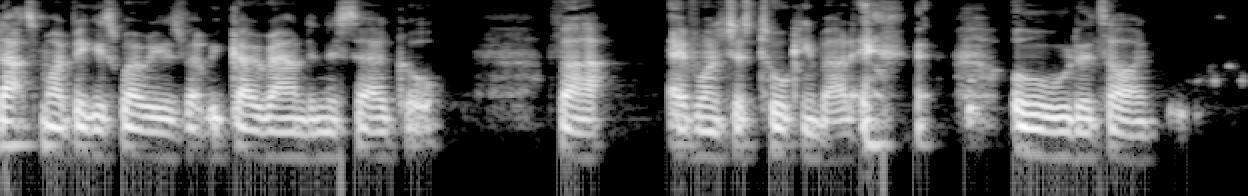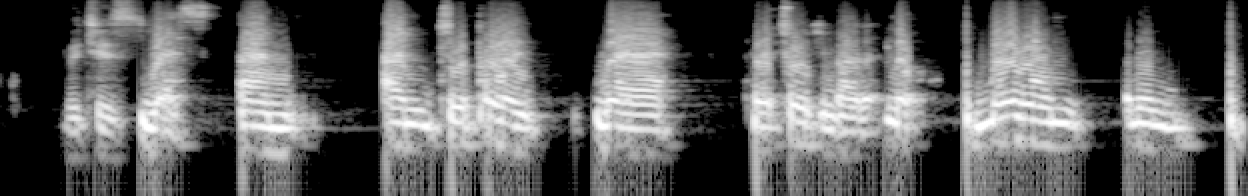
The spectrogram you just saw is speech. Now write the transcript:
that's my biggest worry is that we go round in this circle, that everyone's just talking about it all the time, which is Yes, and and to the point where they're talking about it. Look, no one. I mean, it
